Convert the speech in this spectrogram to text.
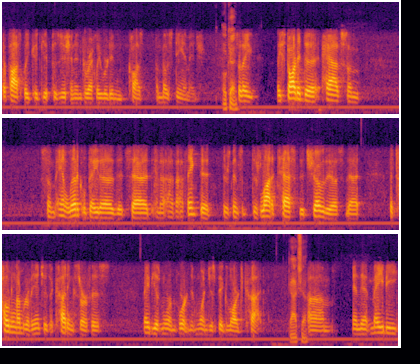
or possibly could get positioned incorrectly where it didn't cause the most damage. okay. So they they started to have some some analytical data that said, and I, I think that there's been some there's a lot of tests that show this that the total number of inches of cutting surface maybe is more important than one just big large cut, Gotcha. um, and that maybe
